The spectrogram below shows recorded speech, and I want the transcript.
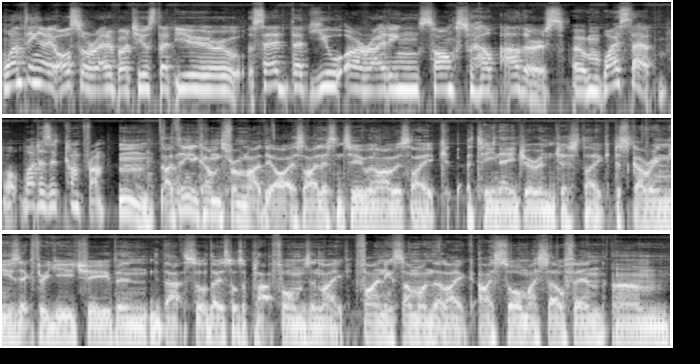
One thing I also read about you is that you said that you are writing songs to help others. Um, why is that? What does it come from? I think it comes from like the artists I listened to when I was like a teenager and just like discovering music through YouTube and that sort of those sorts of platforms and like finding someone that like I saw myself in. Um,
